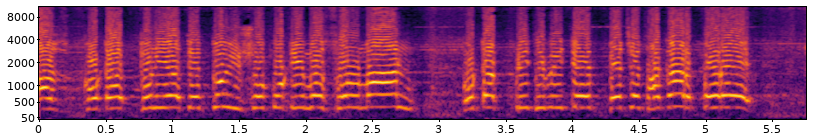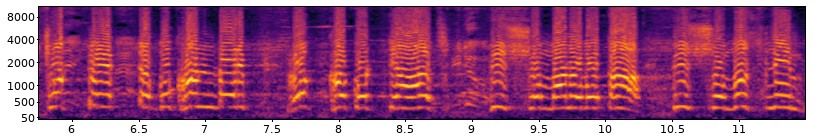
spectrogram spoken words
আজ গোটা দুনিয়াতে দুইশো কোটি মুসলমান গোটা পৃথিবীতে বেঁচে থাকার পরে ছোট্ট একটা ভূখণ্ডের রক্ষা করতে আজ বিশ্ব মানবতা বিশ্ব মুসলিম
